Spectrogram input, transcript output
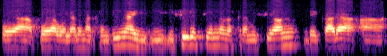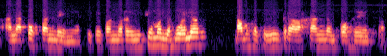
pueda, pueda volar en Argentina y, sigue siendo nuestra misión de cara a, la post-pandemia. Así que cuando reiniciemos los vuelos vamos a seguir trabajando en pos de eso.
